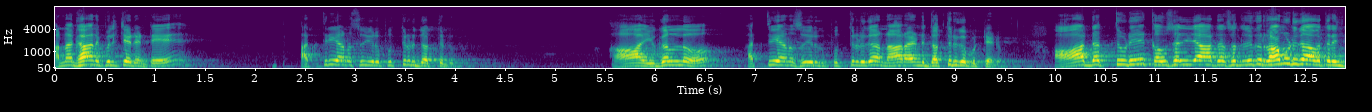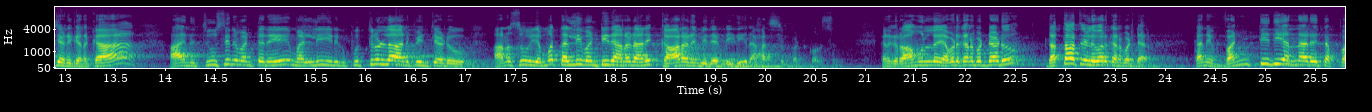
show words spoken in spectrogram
అనఘ అని పిలిచాడంటే అత్రి అనసూయుల పుత్రుడు దత్తుడు. ఆ యుగంలో అత్రి అనసూయులకు పుత్రుడుగా నారాయణ దత్తుడిగా పుట్టాడు. ఆ దత్తుడే కౌసల్యా దశరథులకు రాముడిగా అవతరించాడు గనక ఆయన చూసిన వెంటనే మళ్ళీ ఈయనకు పుత్రుల్లా అనిపించాడు. అనసూయమ్మ తల్లి వంటిది అనడానికి కారణం ఇదండి. ఇది రహస్యం పట్టుకోవాల్సింది. కనుక రాముల్లో ఎవడు కనబడ్డాడు? దత్తాత్రేయులు ఎవరు కనబడ్డారు? కానీ వంటిది అన్నారే తప్ప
